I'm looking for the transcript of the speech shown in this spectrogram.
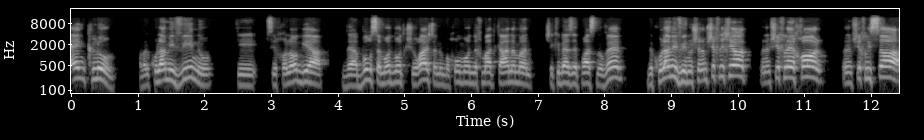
אין כלום. אבל כולם הבינו, כי פסיכולוגיה והבורסה מאוד מאוד קשורה, יש לנו בחור מאוד נחמד, כהנמן, שקיבל על זה פרס נובל, וכולם הבינו שנמשיך לחיות, ונמשיך לאכול, ונמשיך לנסוע,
